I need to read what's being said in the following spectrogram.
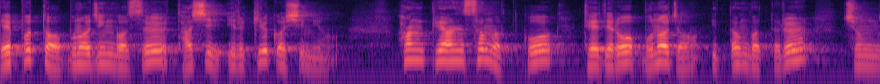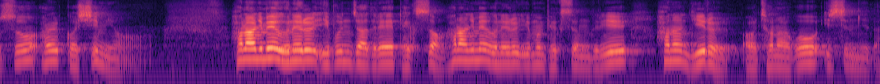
옛부터 무너진 것을 다시 일으킬 것이며 황폐한 성읍 곧 대대로 무너져 있던 것들을 중수할 것이며 하나님의 은혜를 입은 자들의 백성, 하나님의 은혜를 입은 백성들이 하는 일을 어, 전하고 있습니다.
